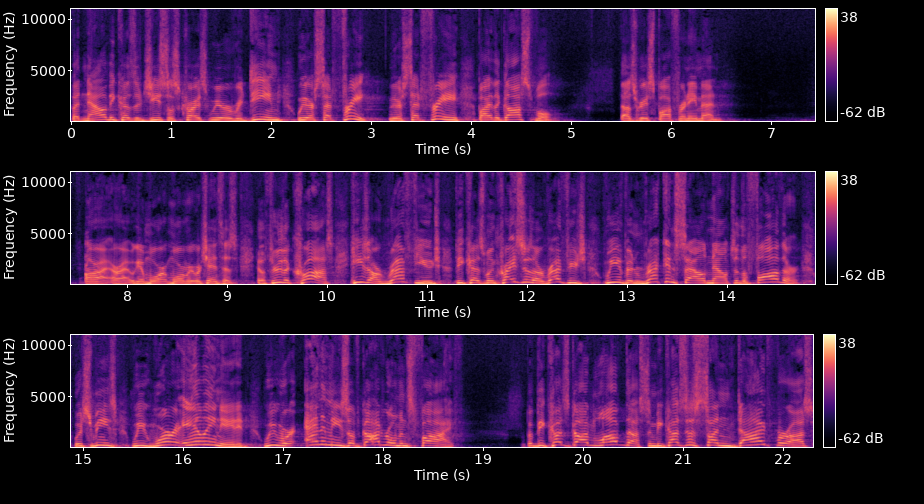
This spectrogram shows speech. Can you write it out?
but now because of Jesus Christ, we are redeemed. We are set free. We are set free by the gospel. That was a great spot for an amen. All right, all right, we get more, more, more chances. Now, through the cross, he's our refuge because when Christ is our refuge, we have been reconciled now to the Father, which means we were alienated. We were enemies of God, Romans 5. But because God loved us and because his son died for us,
